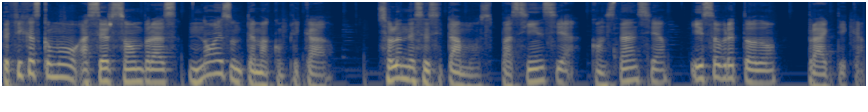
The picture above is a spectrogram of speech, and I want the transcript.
¿Te fijas cómo hacer sombras no es un tema complicado? Solo necesitamos paciencia, constancia y sobre todo práctica.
